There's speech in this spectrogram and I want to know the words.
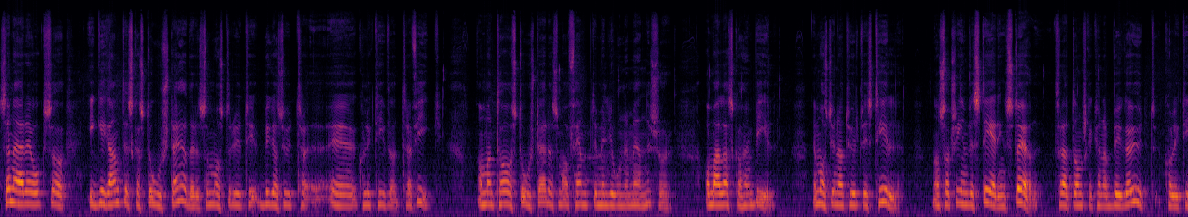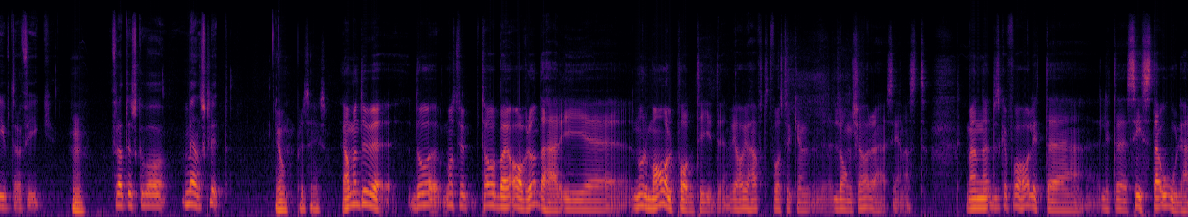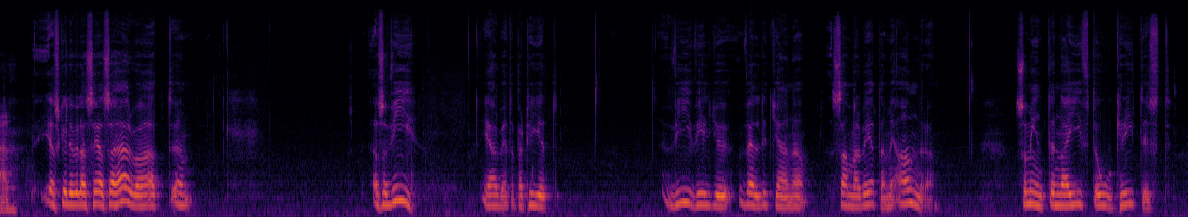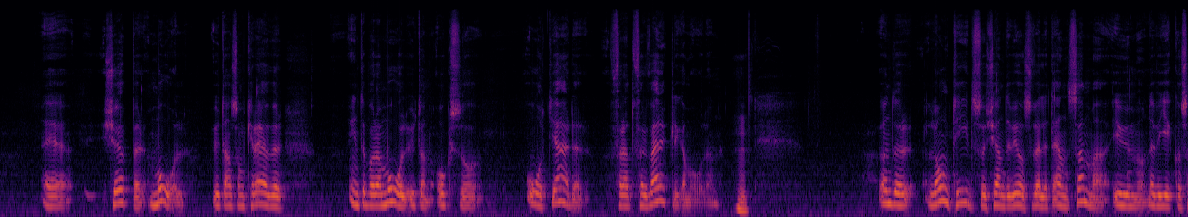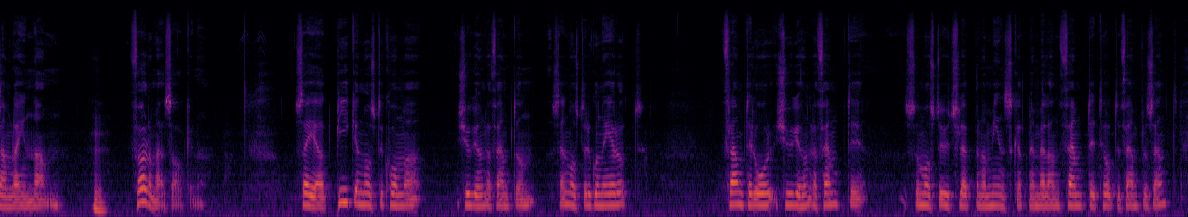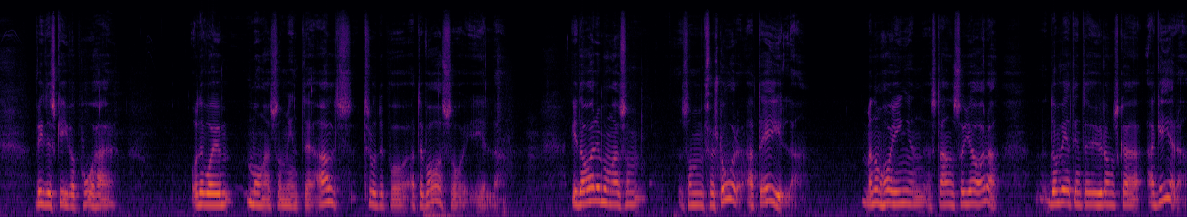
Sen är det också i gigantiska storstäder så måste det byggas ut tra- eh, kollektivtrafik. Om man tar storstäder som har 50 miljoner människor. Om alla ska ha en bil. Det måste ju naturligtvis till någon sorts investeringsstöd. För att de ska kunna bygga ut kollektivtrafik. Mm. För att det ska vara mänskligt. Jo, precis. Ja, men du, då måste vi ta och börja avrunda här i eh, normal poddtid. Vi har ju haft två stycken långkörare här senast. Men du ska få ha lite, lite sista ord här. Jag skulle vilja säga så här va. Att, eh, alltså vi i Arbetarpartiet. Vi vill ju väldigt gärna samarbeta med andra. Som inte naivt och okritiskt eh, köper mål. Utan som kräver inte bara mål utan också åtgärder för att förverkliga målen. Mm. Under lång tid så kände vi oss väldigt ensamma i Umeå när vi gick och samlade in namn Mm. för de här sakerna. Säga att piken måste komma 2015. Sen måste det gå neråt. Fram till år 2050 så måste utsläppen ha minskat med mellan 50 till 85 procent. Ville skriva på här. Och det var ju många som inte alls trodde på att det var så illa. Idag är det många som, som förstår att det är illa. Men de har ju ingenstans att göra. De vet inte hur de ska agera.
